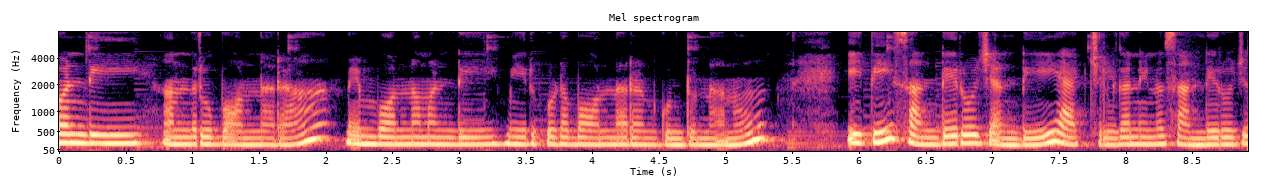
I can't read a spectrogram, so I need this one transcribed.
అండి అందరూ బాగున్నారా? మేము బాగున్నామండి మీరు కూడా బాగున్నారనుకుంటున్నాను. ఇది సండే రోజు అండి యాక్చువల్గా నేను సండే రోజు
